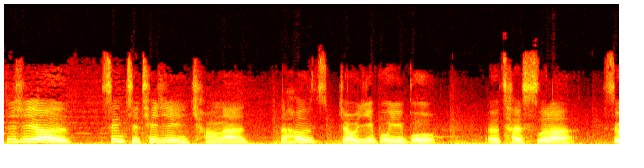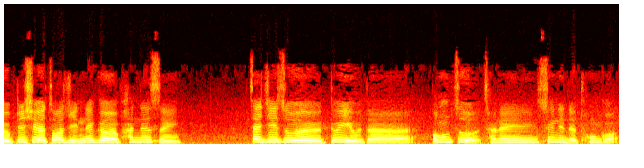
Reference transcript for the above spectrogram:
必须要身体贴近墙了，然后脚一步一步，呃，踩实了，手必须要抓紧那个攀登绳。再借助队友的帮助，才能顺利的通过。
